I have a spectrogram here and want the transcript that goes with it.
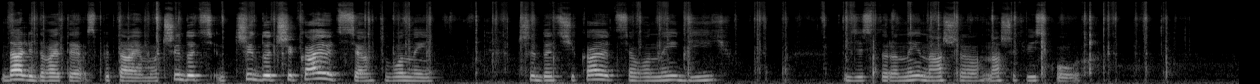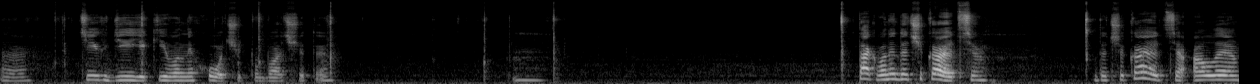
Далі давайте спитаємо, чи, доць- чи дочекаються вони, чи дочекаються вони дій зі сторони нашого, наших військових. Е, Тих дій, які вони хочуть побачити. Так, вони дочекаються. Дочекаються, але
